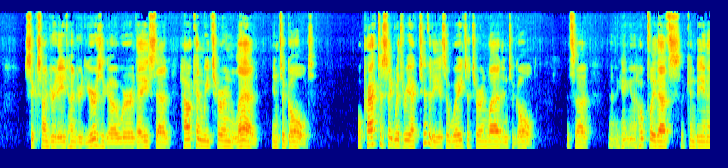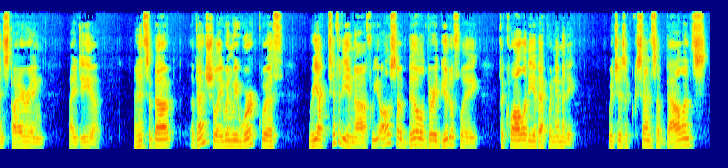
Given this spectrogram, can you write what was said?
600, 800 years ago, where they said, How can we turn lead into gold? Well, practicing with reactivity is a way to turn lead into gold. It's a, hopefully that can be an inspiring idea. And it's about eventually when we work with reactivity enough, we also build very beautifully the quality of equanimity, which is a sense of balance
